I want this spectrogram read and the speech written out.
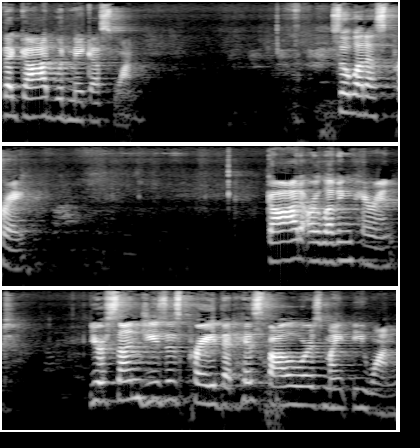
that God would make us one. So let us pray. God, our loving parent, your son Jesus prayed that his followers might be one.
